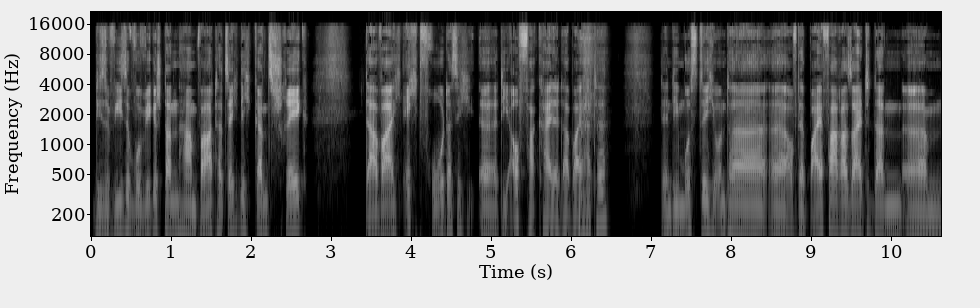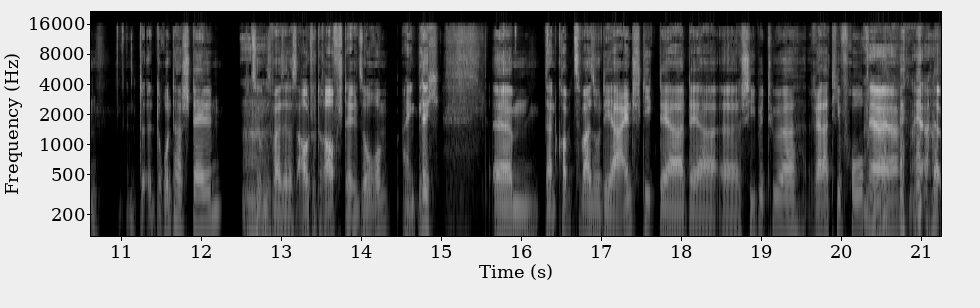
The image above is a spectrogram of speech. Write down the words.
diese Wiese, wo wir gestanden haben, war tatsächlich ganz schräg. Da war ich echt froh, dass ich äh, die Auffahrkeile dabei hatte, denn die musste ich unter äh, auf der Beifahrerseite dann ähm, drunter stellen Mhm. beziehungsweise das Auto draufstellen, so rum eigentlich. Ähm, dann kommt zwar so der Einstieg der, der äh, Schiebetür relativ hoch. ne? Ja, ja, ja. Da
